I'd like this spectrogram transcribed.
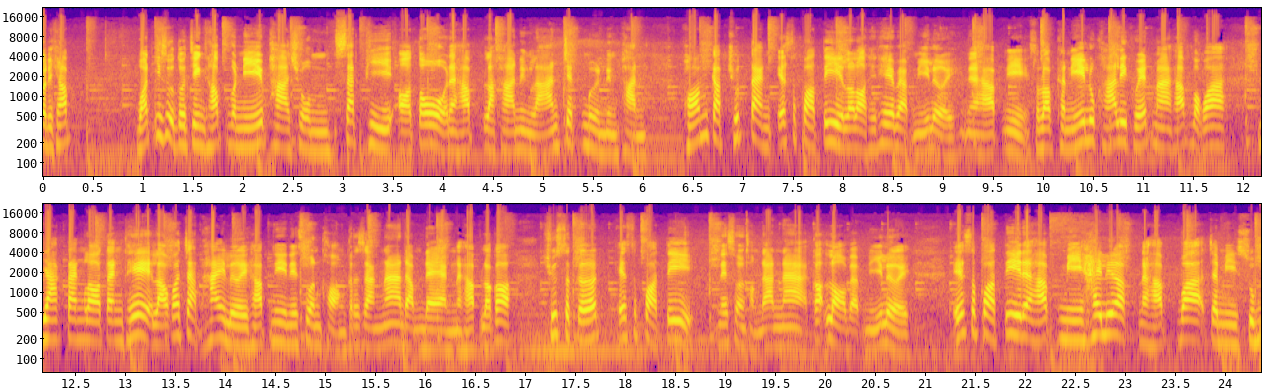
วัสดีครับ วัดอิสุตัวจริงครับ วันนี้พาชม ZP Auto นะครับ ราคา 1 7 1 0 0 0 พร้อมกับชุดแต่ง S Sporty หล่อๆเท่ๆแบบนี้เลยนะครับ นี่สำหรับคันนี้ลูกค้ารีเควสต์มาครับ บอกว่าอยากแต่งหล่อแต่งเท่เราก็จัดให้เลยครับ นี่ในส่วนของกระจังหน้าดำแดงนะครับ แล้วก็ชุดสเกิร์ต S Sporty ในส่วนของด้านหน้าก็หล่อแบบนี้เลย S Sporty นะครับมีให้เลือกนะครับว่าจะมีซุ้ม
